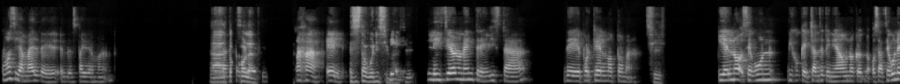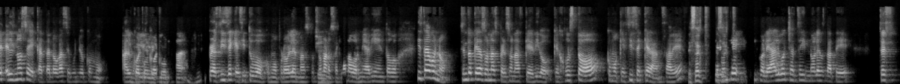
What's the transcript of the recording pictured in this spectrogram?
¿Cómo se llama el de, el de Spider-Man? Ah, Tom Holland. de... Ajá, él. Esa está buenísima. Le, Sí, le hicieron una entrevista de por qué él no toma. sí. Y él no, según dijo que Chance tenía uno que, otro- o sea, según él, él no se cataloga, según yo, como alcohólico alcohólico. nada, Ujú. pero sí dice que sí tuvo como problemas con tomar, Sí. o sea, que no dormía bien, todo. Y está bueno, siento que esas son las personas que digo, que justo como que sí se quedan, ¿sabes? Exacto, ven exacto. que, híjole, algo Chance y no les late, entonces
